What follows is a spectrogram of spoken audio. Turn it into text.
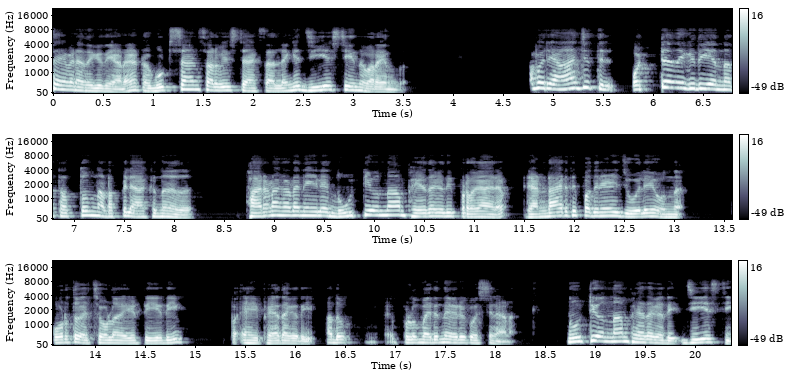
സേവന നികുതിയാണ് കേട്ടോ. ഗുഡ്സ് ആൻഡ് സർവീസ് ടാക്സ് അല്ലെങ്കിൽ ജി എസ് ടി എന്ന് പറയുന്നത്. അപ്പോൾ രാജ്യത്തിൽ ഒറ്റ നികുതി എന്ന തത്വം നടപ്പിലാക്കുന്നത് ഭരണഘടനയിലെ നൂറ്റിയൊന്നാം ഭേദഗതി പ്രകാരം രണ്ടായിരത്തി പതിനേഴ് ജൂലൈ ഒന്ന് ഓർത്തു വെച്ചോളൂ ഈ തീയതിയും ഈ ഭേദഗതിയും അത് ഇപ്പോഴും വരുന്ന ഒരു ക്വസ്റ്റ്യൻ ആണ്. നൂറ്റിയൊന്നാം ഭേദഗതി ജി എസ് ടി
